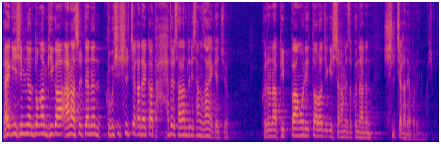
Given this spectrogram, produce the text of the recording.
120년 동안 비가 안 왔을 때는 그것이 실제가 될까 다들 사람들이 상상했겠죠. 그러나 빗방울이 떨어지기 시작하면서 그날은 실제가 되어버리는 것입니다.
